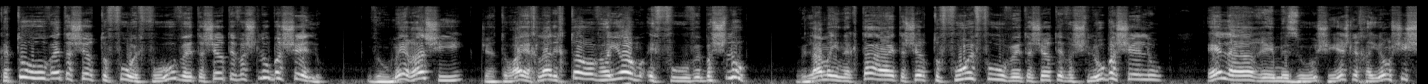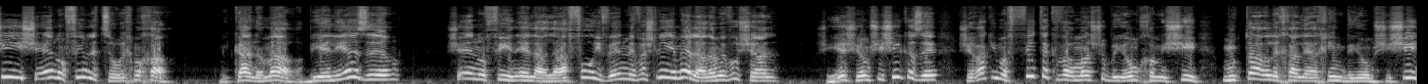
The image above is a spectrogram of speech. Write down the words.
כתוב, את אשר תופו אפו, ואת אשר תבשלו בשלו. ואומר רש"י, שהתורה יכלה לכתוב, היום אפו ובשלו. ולמה היא נקטה את אשר תופו אפו ואת אשר תבשלו בשלו? אלא רמזו שיש לך יום שישי שאין אופים לצורך מחר. מכאן אמר רבי אליעזר שאין אופין אלא על האפוי ואין מבשלים אלא על המבושל. שיש יום שישי כזה, שרק אם עפית כבר משהו ביום חמישי, מותר לך להכין ביום שישי,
